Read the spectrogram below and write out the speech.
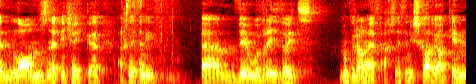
yn Lons yn ebyn Lloegr, achos wnaethon ni um, fyw y freuddwyd mewn gwirionedd achos wnaethon ni sgorio cyn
